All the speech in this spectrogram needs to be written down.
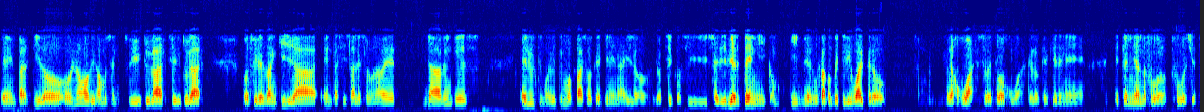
en, partido o no, digamos en titular, si titular, o si eres banquilla, entras y sales solo una vez, ya ven que es el último, el último paso que tienen ahí los, los chicos y se divierten y, y, les gusta competir igual, pero, pero jugar, sobre todo jugar, que es lo que quieren eh, terminando fútbol, fútbol 7.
